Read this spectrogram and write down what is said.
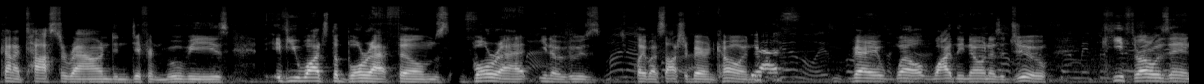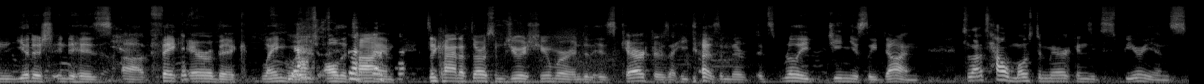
kind of tossed around in different movies. If you watch the Borat films, Borat, you know, who's played by Sacha Baron Cohen, yes. very well widely known as a Jew, he throws in Yiddish into his uh, fake Arabic language Yes. all the time to kind of throw some Jewish humor into his characters that he does, and they're, it's really geniusly done. So that's how most Americans experience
